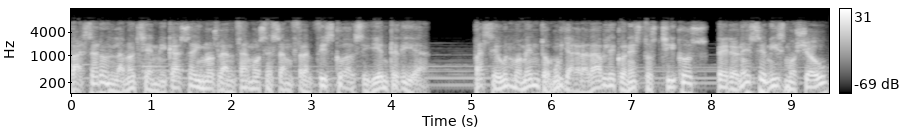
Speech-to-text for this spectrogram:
pasaron la noche en mi casa y nos lanzamos a San Francisco al siguiente día. Pasé un momento muy agradable con estos chicos, pero en ese mismo show,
